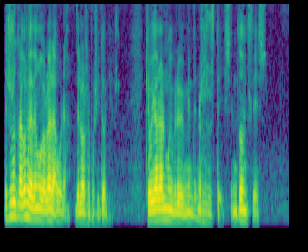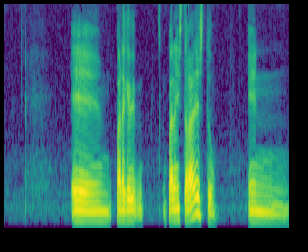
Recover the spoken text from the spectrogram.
Eso es otra cosa que tengo que hablar ahora, de los repositorios. Que voy a hablar muy brevemente, no os asustéis. Entonces, eh, para, que, para instalar esto en,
